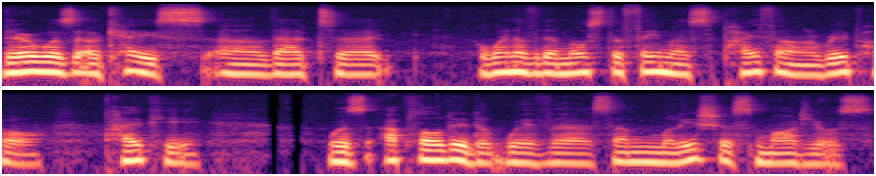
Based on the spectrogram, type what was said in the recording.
there was a case uh, that uh, one of the most famous Python repo, PyPI, was uploaded with uh, some malicious modules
